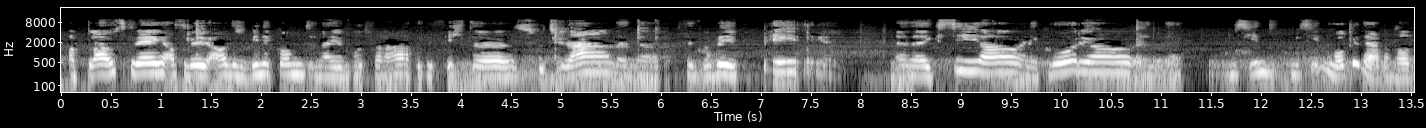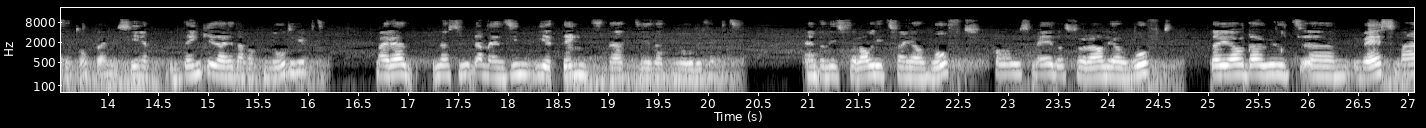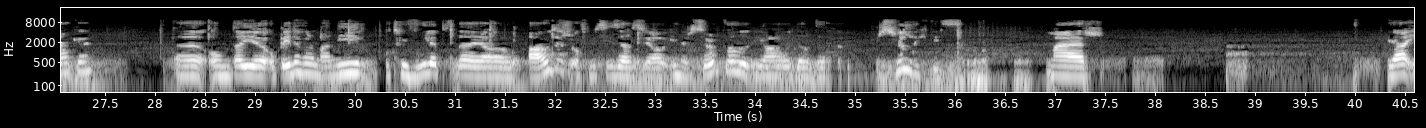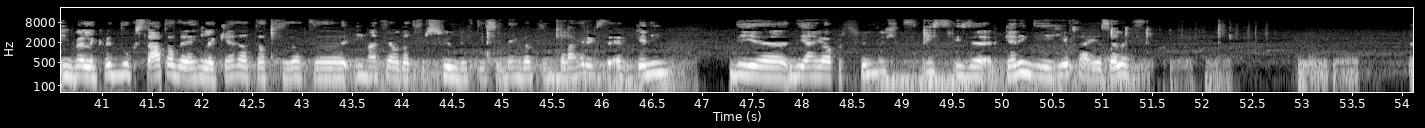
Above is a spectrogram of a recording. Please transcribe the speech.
applaus krijgen als er bij je ouders binnenkomt en dat je voelt van, ah, dit is echt uh, goed gedaan en uh, wat ben je bezig en, uh, ik zie jou en ik hoor jou en misschien, misschien hoop je daar nog altijd op en misschien denk je dat je dat nog nodig hebt. Maar ja, luister goed naar mijn zin, je denkt dat je dat nodig hebt. En dat is vooral iets van jouw hoofd, volgens mij. Dat is vooral jouw hoofd dat jou dat wilt um, wijsmaken. Uh, omdat je op een of andere manier het gevoel hebt dat jouw ouders, of misschien zelfs jouw inner circle, jou dat verschuldigd is. Maar ja, in welk wetboek staat dat eigenlijk? Hè? Dat, dat, dat uh, iemand jou dat verschuldigd is. Ik denk dat de belangrijkste erkenning die, uh, die aan jou verschuldigd is, is de erkenning die je geeft aan jezelf.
